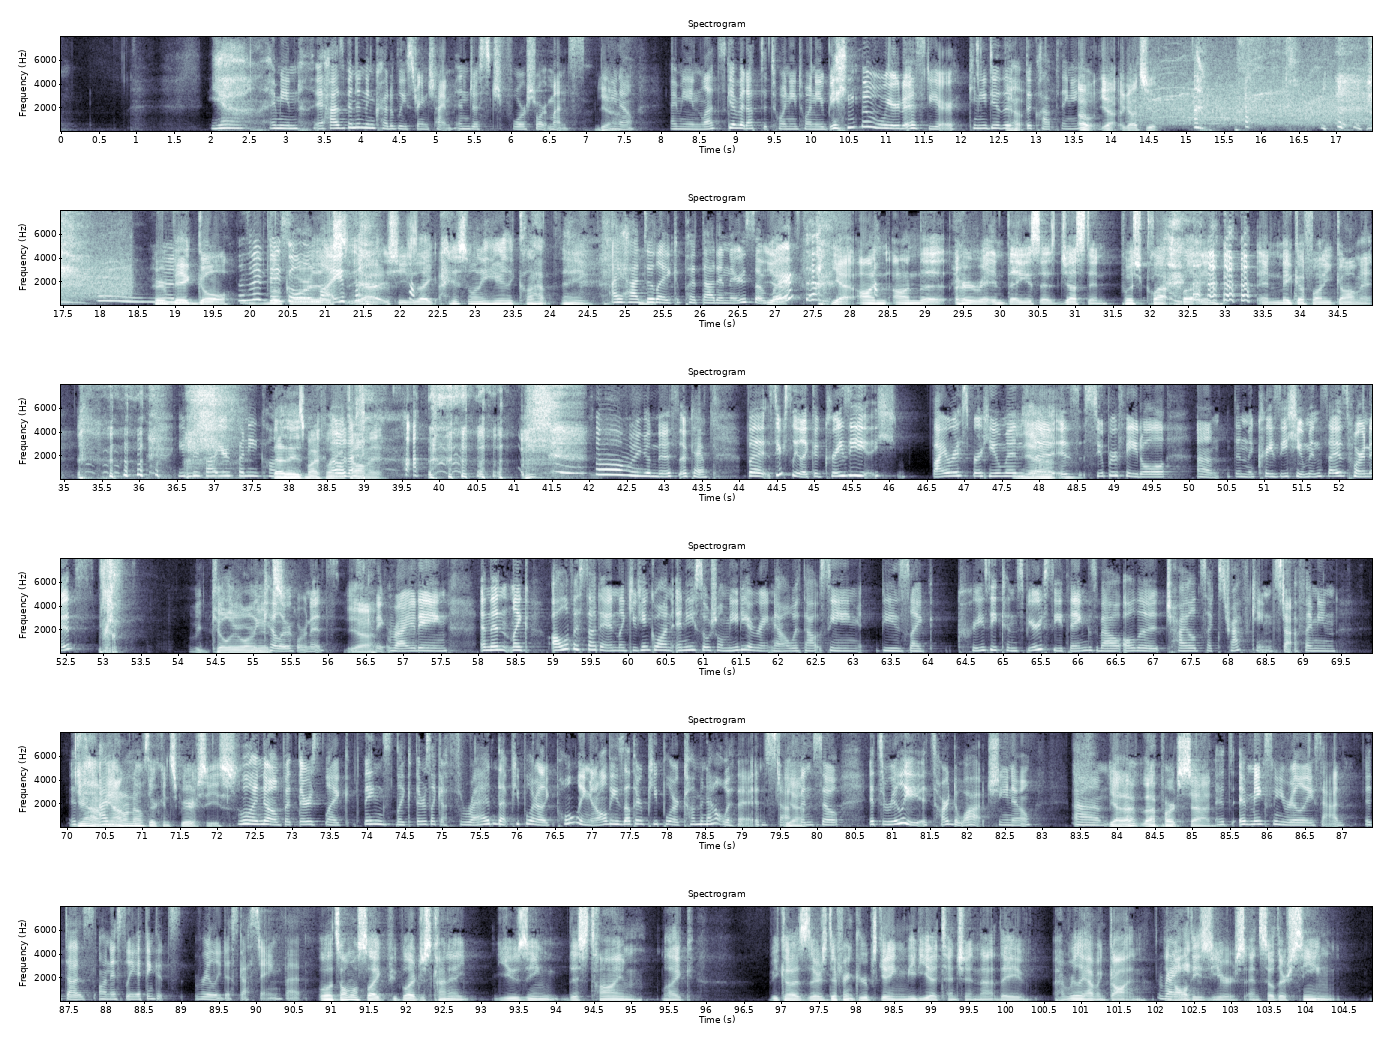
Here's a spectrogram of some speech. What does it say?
Yeah. I mean, it has been an incredibly strange time in just four short months. Yeah. You know? I mean, let's give it up to 2020 being the weirdest year. Can you do the, Yeah. the clap thingy? Oh yeah, I got you. Her big goal. That's my big goal in life. yeah, she's like, I just want to hear the clap thing. I had to like put that in there somewhere. Yeah. yeah, on on the her written thing it says Justin, push clap button and make a funny comment. you forgot your funny comment. That is my funny Oh, comment. Oh my goodness. Okay. But seriously, like a crazy virus for humans Yeah. that is super fatal um, than the crazy human sized hornets, The killer hornets. the killer hornets, Yeah. like, rioting. And then, like, all of a sudden, like, you can't go on any social media right now without seeing these, like, crazy conspiracy things about all the child sex trafficking stuff. I mean, it's, Yeah, I mean, I'm- I don't know if they're conspiracies. Well, I know, but there's like things like there's like a thread that people are like pulling, and all these other people are coming out with it and stuff. Yeah. And so it's really it's hard to watch, you know. Um, Yeah, that that part's sad. it it makes me really sad. It does, honestly. I think it's really disgusting, but Well, it's almost like people are just kind of using this time like because there's different groups getting media attention that they really haven't gotten in all Right. these years. And so they're seeing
